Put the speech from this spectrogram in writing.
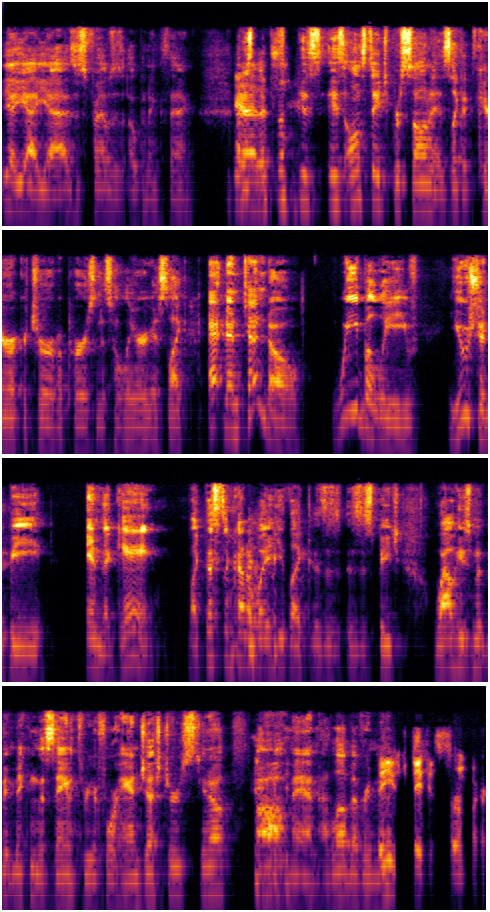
yeah, yeah, yeah. It was his, that was his opening thing. I Yeah, just that's think his his on stage persona is like a caricature of a person. It's hilarious. Like at Nintendo, we believe you should be in the game. Like that's the kind of way he like is his, is his speech while he's m- making the same three or four hand gestures. You know? Oh man, I love every They need minute. to update his firmware.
